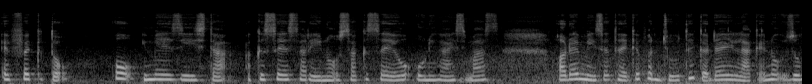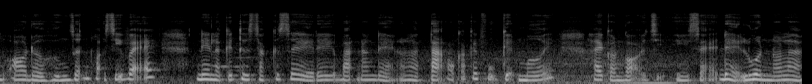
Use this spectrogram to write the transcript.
effecto. をイメージしたアクセサリーの作成をお願いします。Ở đây mình sẽ thấy cái phần chú thích ở đây là cái nội dung order hướng dẫn họa sĩ vẽ. Nên là cái từ sakuse ở đây bạn đang để nó là tạo các cái phụ kiện mới hay còn gọi chị sẽ để luôn nó là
